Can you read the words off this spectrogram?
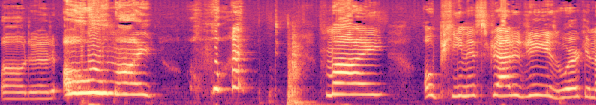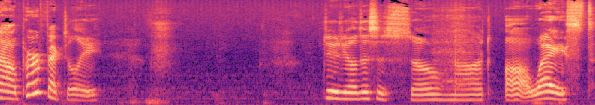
Oh, dude. Oh my! What? My oh penis strategy is working out perfectly. Dude, yo, this is so not a waste.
